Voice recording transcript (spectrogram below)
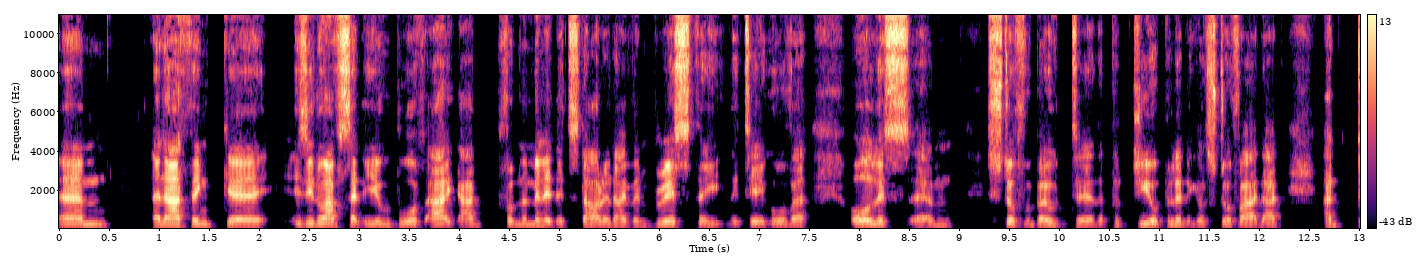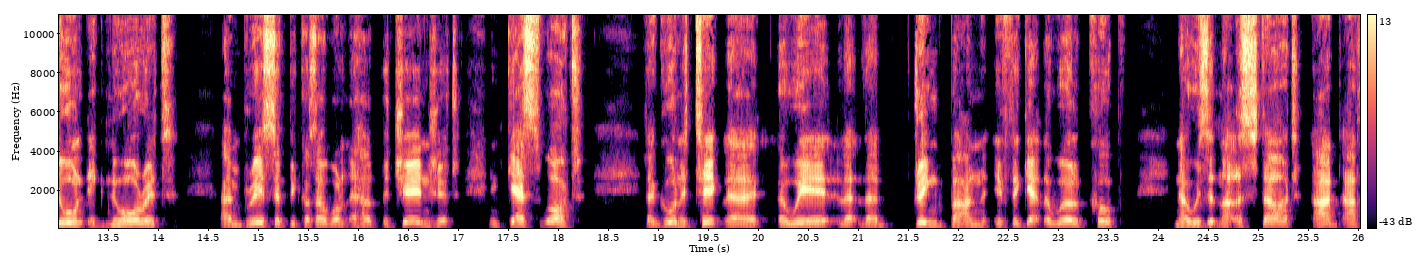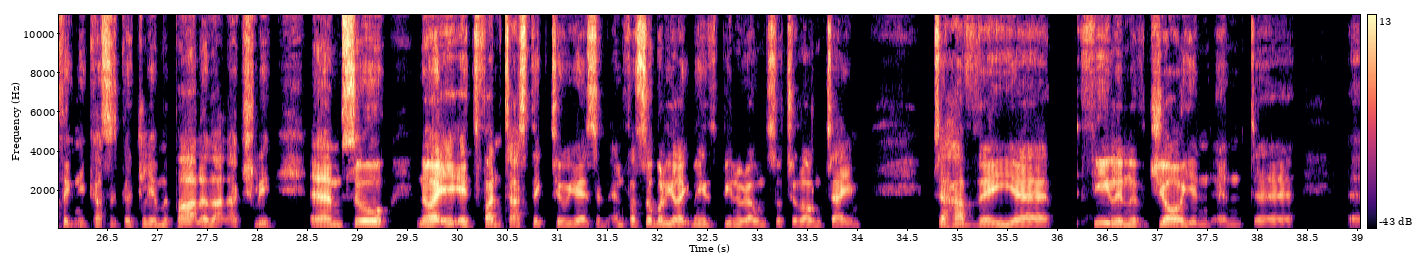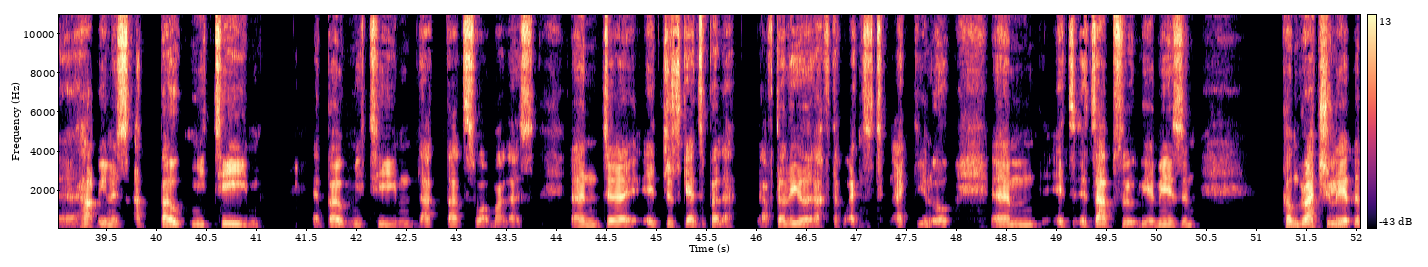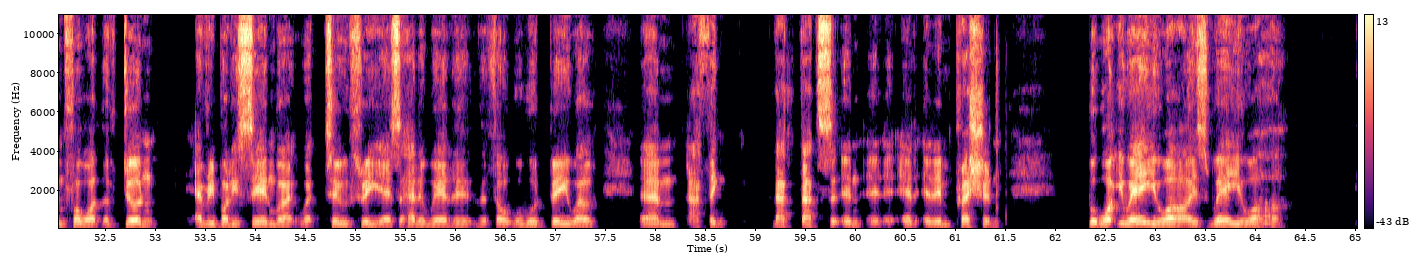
Um, and I think, uh, as you know, I've said to you both, I, I from the minute it started, I've embraced the, the takeover all this um, stuff about uh, the geopolitical stuff like that. I don't ignore it. I embrace it because I want to help to change it. And guess what? They're going to take their, away that the drink ban if they get the World Cup. Now, isn't that a start? I, I think Newcastle could claim a part of that, actually. Um, so, no, it, it's fantastic two years. And, and for somebody like me that's been around such a long time, to have the uh, feeling of joy and, and uh, uh, happiness about me team, about me team. That that's what matters, and uh, it just gets better after the after Wednesday night. You know, um, it's it's absolutely amazing. Congratulate them for what they've done. Everybody's saying we're, we're two, three years ahead of where they, they thought we would be. Well, um, I think that that's an, an, an impression. But what you where you are is where you are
